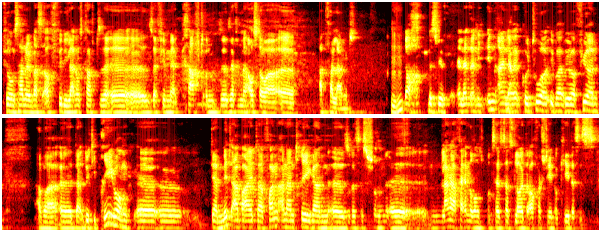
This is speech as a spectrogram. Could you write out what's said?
Führungshandeln, was auch für die Leitungskraft äh, sehr viel mehr Kraft und sehr viel mehr Ausdauer äh, abverlangt. Mhm. Doch, bis wir letztendlich in eine ja. Kultur über, überführen. Aber äh, da, durch die Prägung äh, äh, der Mitarbeiter von anderen Trägern, äh, so das ist schon äh, ein langer Veränderungsprozess, dass Leute auch verstehen, okay, das ist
